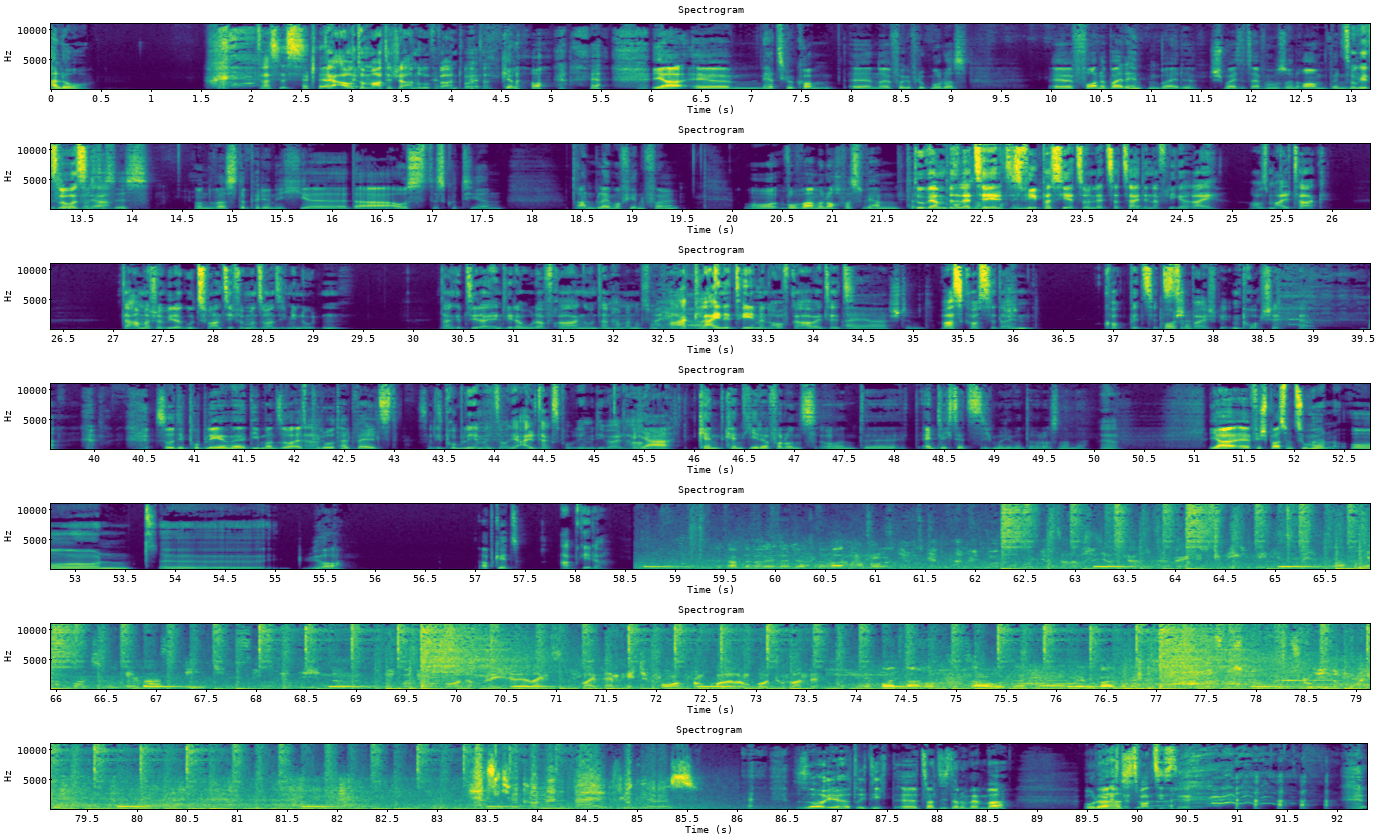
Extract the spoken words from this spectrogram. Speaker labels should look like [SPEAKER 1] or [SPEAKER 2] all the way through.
[SPEAKER 1] Hallo.
[SPEAKER 2] Das ist der automatische Anrufbeantworter.
[SPEAKER 1] genau. Ja, ähm, herzlich willkommen. Äh, neue Folge Flugmodus. Äh, vorne beide, hinten beide. Schmeiß jetzt einfach mal so in den Raum. Wenn
[SPEAKER 2] So geht's
[SPEAKER 1] wissen
[SPEAKER 2] los,
[SPEAKER 1] was
[SPEAKER 2] ja.
[SPEAKER 1] das ist und was der Paddy und ich äh, da ausdiskutieren, dranbleiben auf jeden Fall. Oh, wo waren wir noch? Was wir haben.
[SPEAKER 2] Du, wir haben ein bisschen erzählt, es ist viel passiert so in letzter Zeit in der Fliegerei, aus dem Alltag. Da haben wir schon wieder gut 20, 25 Minuten. Dann gibt's wieder Entweder-Oder-Fragen und dann haben wir noch so ein
[SPEAKER 1] Ah,
[SPEAKER 2] paar
[SPEAKER 1] ja.
[SPEAKER 2] kleine Themen aufgearbeitet.
[SPEAKER 1] Ah ja, stimmt.
[SPEAKER 2] Was kostet ein Cockpit-Sitz zum Beispiel? Ein Porsche, ja.
[SPEAKER 1] So die Probleme, die man so als
[SPEAKER 2] Ja.
[SPEAKER 1] Pilot halt wälzt.
[SPEAKER 2] So die Probleme, so die Alltagsprobleme, die wir halt haben.
[SPEAKER 1] Ja, kennt, kennt jeder von uns und äh, endlich setzt sich mal jemand damit auseinander.
[SPEAKER 2] Ja.
[SPEAKER 1] Ja, äh, viel Spaß beim Zuhören und äh, ja, ab geht's.
[SPEAKER 2] Ab geht er.
[SPEAKER 3] Herzlich willkommen bei Flugmodus.
[SPEAKER 1] So, ihr hört richtig, äh, 20. November. Oder
[SPEAKER 2] Wann ist der 20.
